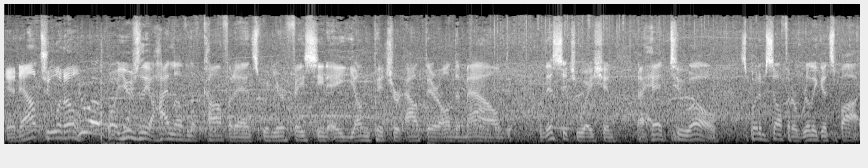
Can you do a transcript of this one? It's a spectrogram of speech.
And now 2 0. Well, usually a high level of confidence when you're facing a young pitcher out there on the mound. In this situation, ahead 2 0, he's put himself in a really good spot.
